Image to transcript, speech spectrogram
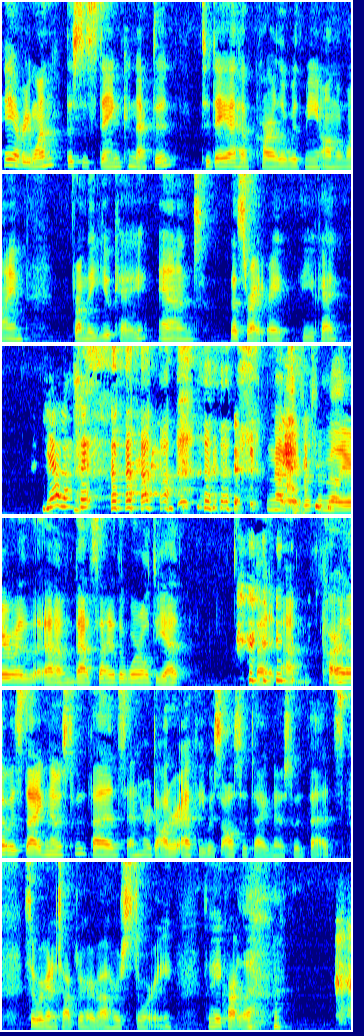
Hey everyone, this is Staying Connected. Today I have Carla with me on the line from the UK, and that's right, right? The UK? Yeah, that's it. Not super familiar with um, that side of the world yet, but um, Carla was diagnosed with VEDS, and her daughter Effie was also diagnosed with VEDS. So we're going to talk to her about her story. So, hey, Carla.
